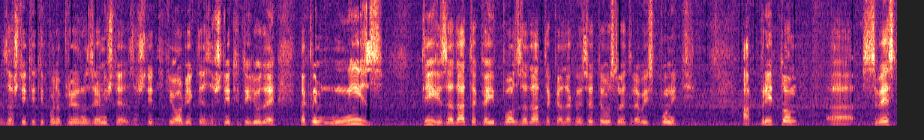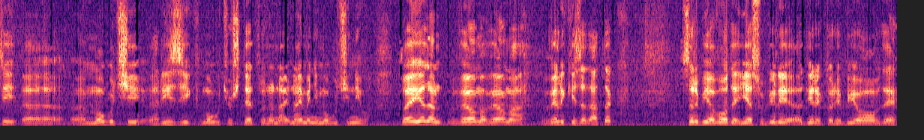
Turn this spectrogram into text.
zaštititi poljoprivredno zemljište, zaštititi objekte, zaštititi ljude. Dakle, niz tih zadataka i podzadataka, dakle, sve te uslove treba ispuniti. A pritom svesti mogući rizik, moguću štetu na najmanji mogući nivo. To je jedan veoma, veoma veliki zadatak, Srbija vode jesu bili, e, direktor je bio ovde,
